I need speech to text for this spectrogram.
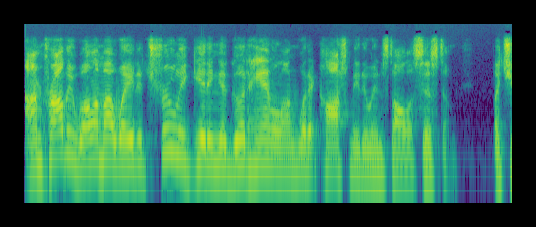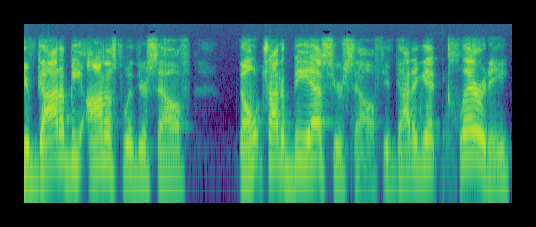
I'm probably well on my way to truly getting a good handle on what it costs me to install a system. But you've got to be honest with yourself. Don't try to BS yourself. You've got to get clarity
